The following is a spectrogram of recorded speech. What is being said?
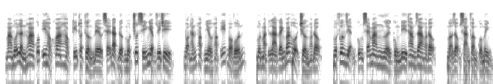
Mà mỗi lần hoa quốc y học khoa học kỹ thuật thưởng đều sẽ đạt được một chút xí nghiệp duy trì, bọn hắn hoặc nhiều hoặc ít bỏ vốn, một mặt là gánh vác hội trường hoạt động, một phương diện cũng sẽ mang người cùng đi tham gia hoạt động, mở rộng sản phẩm của mình.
